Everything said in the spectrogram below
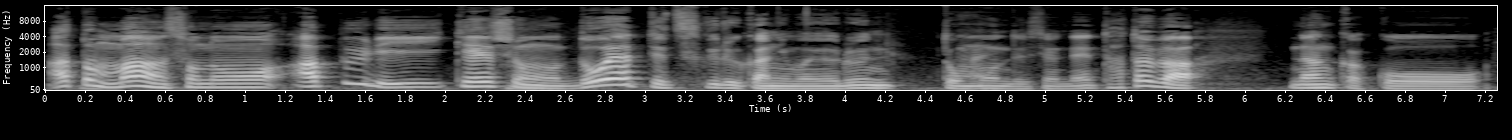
あとまあそのアプリケーションをどうやって作るかにもよると思うんですよね、例えばなんかこう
